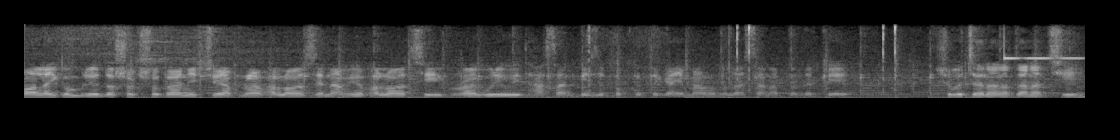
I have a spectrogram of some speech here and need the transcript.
আলাইকুম প্রিয় দর্শক শ্রোতা, নিশ্চয়ই আপনারা ভালো আছেন, আমিও ভালো আছি। ঘোরাঘুরি উইথ হাসান পেজের পক্ষ থেকে আমি মাহমুদুল হাসান আপনাদেরকে শুভেচ্ছা জানা- জানাচ্ছি।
